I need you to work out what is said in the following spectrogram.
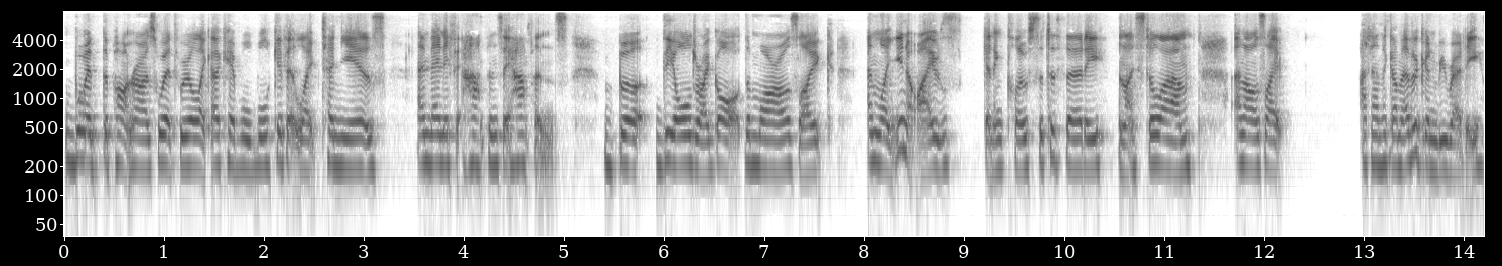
with the partner I was with, we were like, okay, well, we'll give it like 10 years. And then if it happens, it happens. But the older I got, the more I was like, and like, you know, I was getting closer to 30 and I still am. And I was like, I don't think I'm ever going to be ready.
